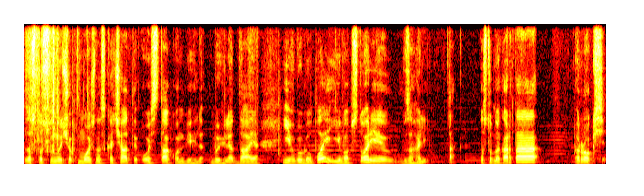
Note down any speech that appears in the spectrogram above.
Застосуночок можна скачати, ось так він виглядає. І в Google Play, і в App Store взагалі. Так, наступна карта Роксі.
